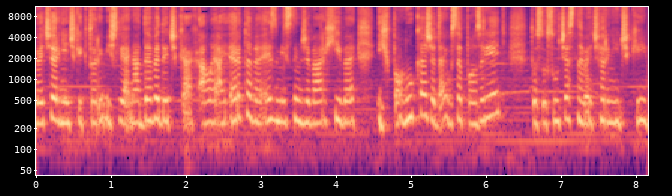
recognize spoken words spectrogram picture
večerničky, ktoré vyšli aj na DVDčkách, ale aj RTVS, myslím, že v archíve ich ponúka, že dajú sa pozrieť. To sú súčasné večerničky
